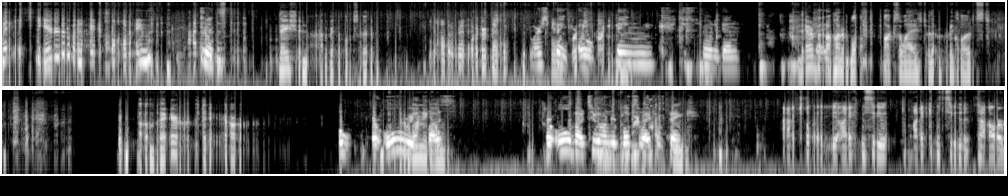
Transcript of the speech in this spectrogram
they hear when I climb? They should not be able to. Where's Pink? Oh, Pink. Just showing again. They're about a hundred blo- blocks away, so they're pretty close. Oh, they're they are. They're all really One close. They're all about 200 blocks away from Pink. Actually, I can see I can see the tower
